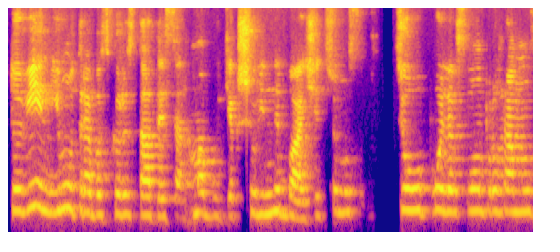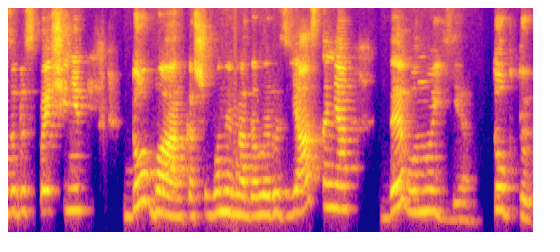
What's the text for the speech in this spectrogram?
то він йому треба скористатися, мабуть, якщо він не бачить цьому цього поля в своєму програмному забезпеченні, до банка, щоб вони надали роз'яснення, де воно є. Тобто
